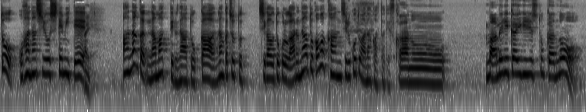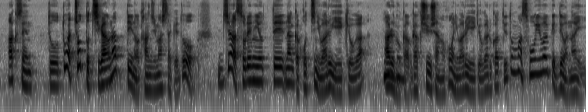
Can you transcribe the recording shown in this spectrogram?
とお話をしてみて、はい。あなんかなまってるなとかなんかちょっと違うところがあるなとかは感じることはなかったですか？あのまあ、アメリカイギリスとかのアクセントとはちょっと違うなっていうのは感じましたけどじゃあそれによってなんかこっちに悪い影響があるのか、学習者の方に悪い影響があるかっていうと、まあ、そういうわけではない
